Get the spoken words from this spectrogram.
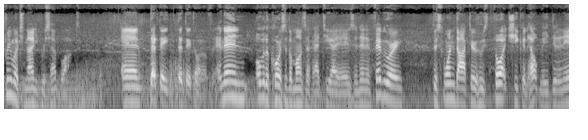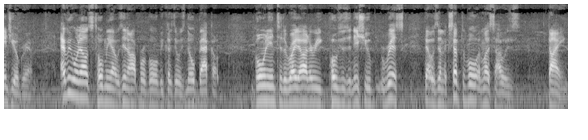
pretty much 90% blocked. And that they that they thought of. And then over the course of the months I've had TIAs. And then in February, this one doctor who thought she could help me did an angiogram. Everyone else told me I was inoperable because there was no backup. Going into the right artery poses an issue risk that was unacceptable unless I was dying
